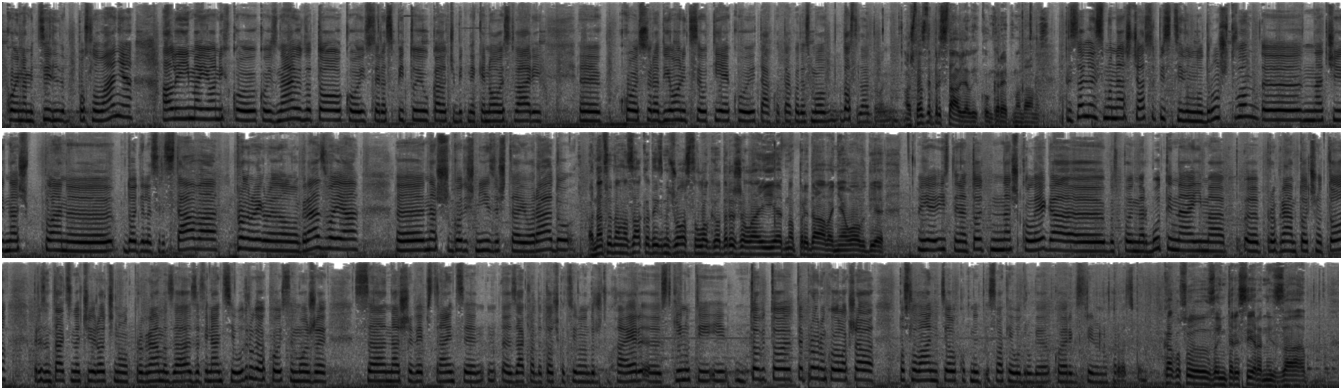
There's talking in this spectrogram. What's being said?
koji nam je cilj poslovanja, ali ima i onih koji, koji znaju za to, koji se raspituju kada će biti neke nove stvari, e, koje su radionice u tijeku i tako, tako da smo dosta zadovoljni. A šta ste predstavljali konkretno danas? Predstavljali smo naš časopis Civilno društvo, e, znači naš plan e, dodjele sredstava, program regionalnog razvoja, e, naš godišnji izvještaj o radu. A nacionalna zaklada između ostalog održala i jedno predavanje ovdje. Je istina, to naš kolega gospodin Arbutina ima program točno to, prezentaciju znači ročnog programa za, za financije udruga koji se može sa naše web stranice e, zaklada.civilnodruštvo.hr e, skinuti i to, to, je- to je program koji olakšava poslovanje cjelokupne svake udruge koja je registrirana u Hrvatskoj. Kako su zainteresirani za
